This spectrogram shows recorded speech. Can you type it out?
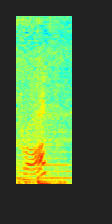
Prop.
